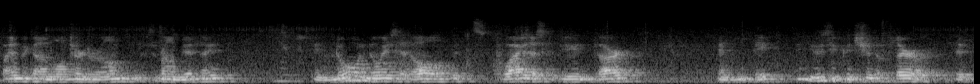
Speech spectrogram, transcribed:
finally got them all turned around, it's around midnight. And no noise at all, it's quiet as could be and dark. And they usually can shoot a flare, They-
